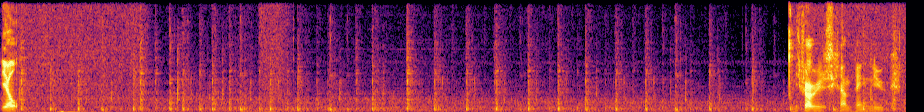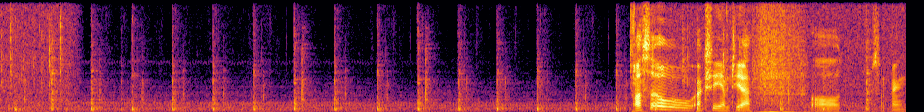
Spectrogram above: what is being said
Yo. He's probably just camping nuke. Also, actually MTF or something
